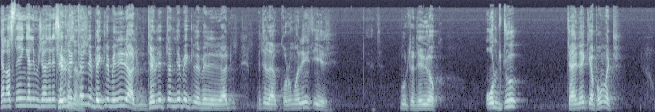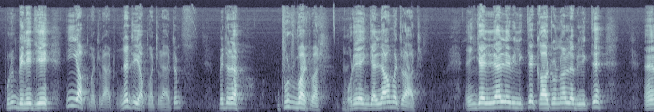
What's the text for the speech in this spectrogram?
Yani aslında engelli mücadele etsen Devletten kazanır. de beklemeleri lazım. Devletten ne beklemeleri lazım? Mesela korumalıyız iyi. Burada da yok. Oldu, dernek yapamadı. Bunun belediye niye yapmadı lazım? Ne diye yapmadı lazım? Mesela Burbaş var. Oraya engelli almadı lazım. Engellilerle birlikte, kadronlarla birlikte e,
